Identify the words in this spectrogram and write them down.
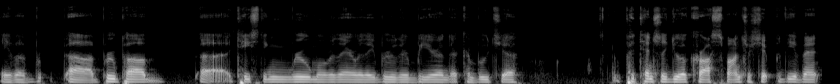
They have a uh, brew pub uh, tasting room over there where they brew their beer and their kombucha. Potentially do a cross sponsorship with the event.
